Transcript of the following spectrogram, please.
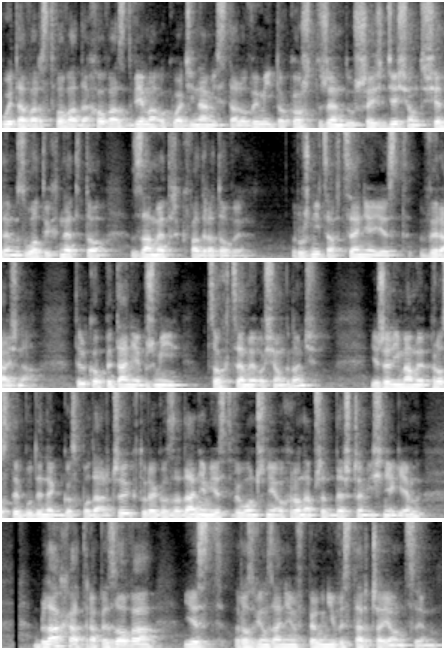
Płyta warstwowa dachowa z dwiema okładzinami stalowymi to koszt rzędu 67 zł netto za metr kwadratowy. Różnica w cenie jest wyraźna. Tylko pytanie brzmi, co chcemy osiągnąć? Jeżeli mamy prosty budynek gospodarczy, którego zadaniem jest wyłącznie ochrona przed deszczem i śniegiem, blacha trapezowa jest rozwiązaniem w pełni wystarczającym.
